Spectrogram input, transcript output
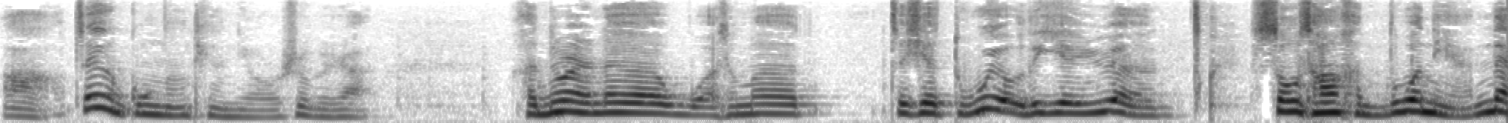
啊，这个功能挺牛，是不是？很多人那个我什么这些独有的音乐，收藏很多年的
